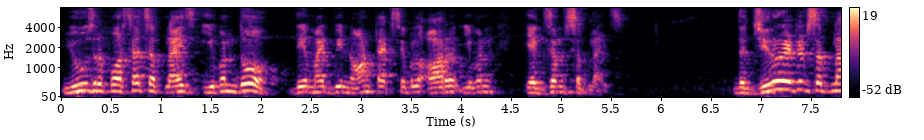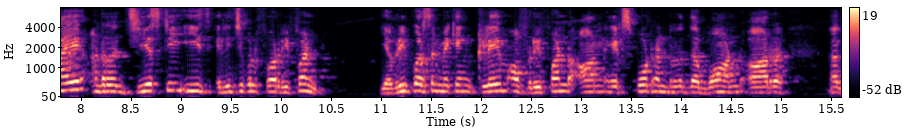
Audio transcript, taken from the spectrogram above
used for such supplies even though they might be non-taxable or even exempt supplies. The zero rated supply under GST is eligible for refund. Every person making claim of refund on export under the bond or uh,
